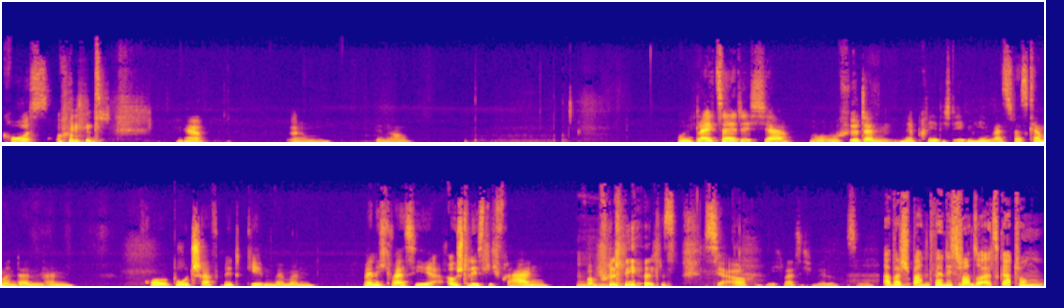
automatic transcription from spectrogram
groß und ja, ähm, genau. Und gleichzeitig, ja, wo, wo führt dann eine Predigt eben hin? Was, was kann man dann an Botschaft mitgeben, wenn man, wenn ich quasi ausschließlich Fragen mhm. formuliere? Das ist ja auch nicht, was ich will. So. Aber spannend fände ich es schon so als Gattung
